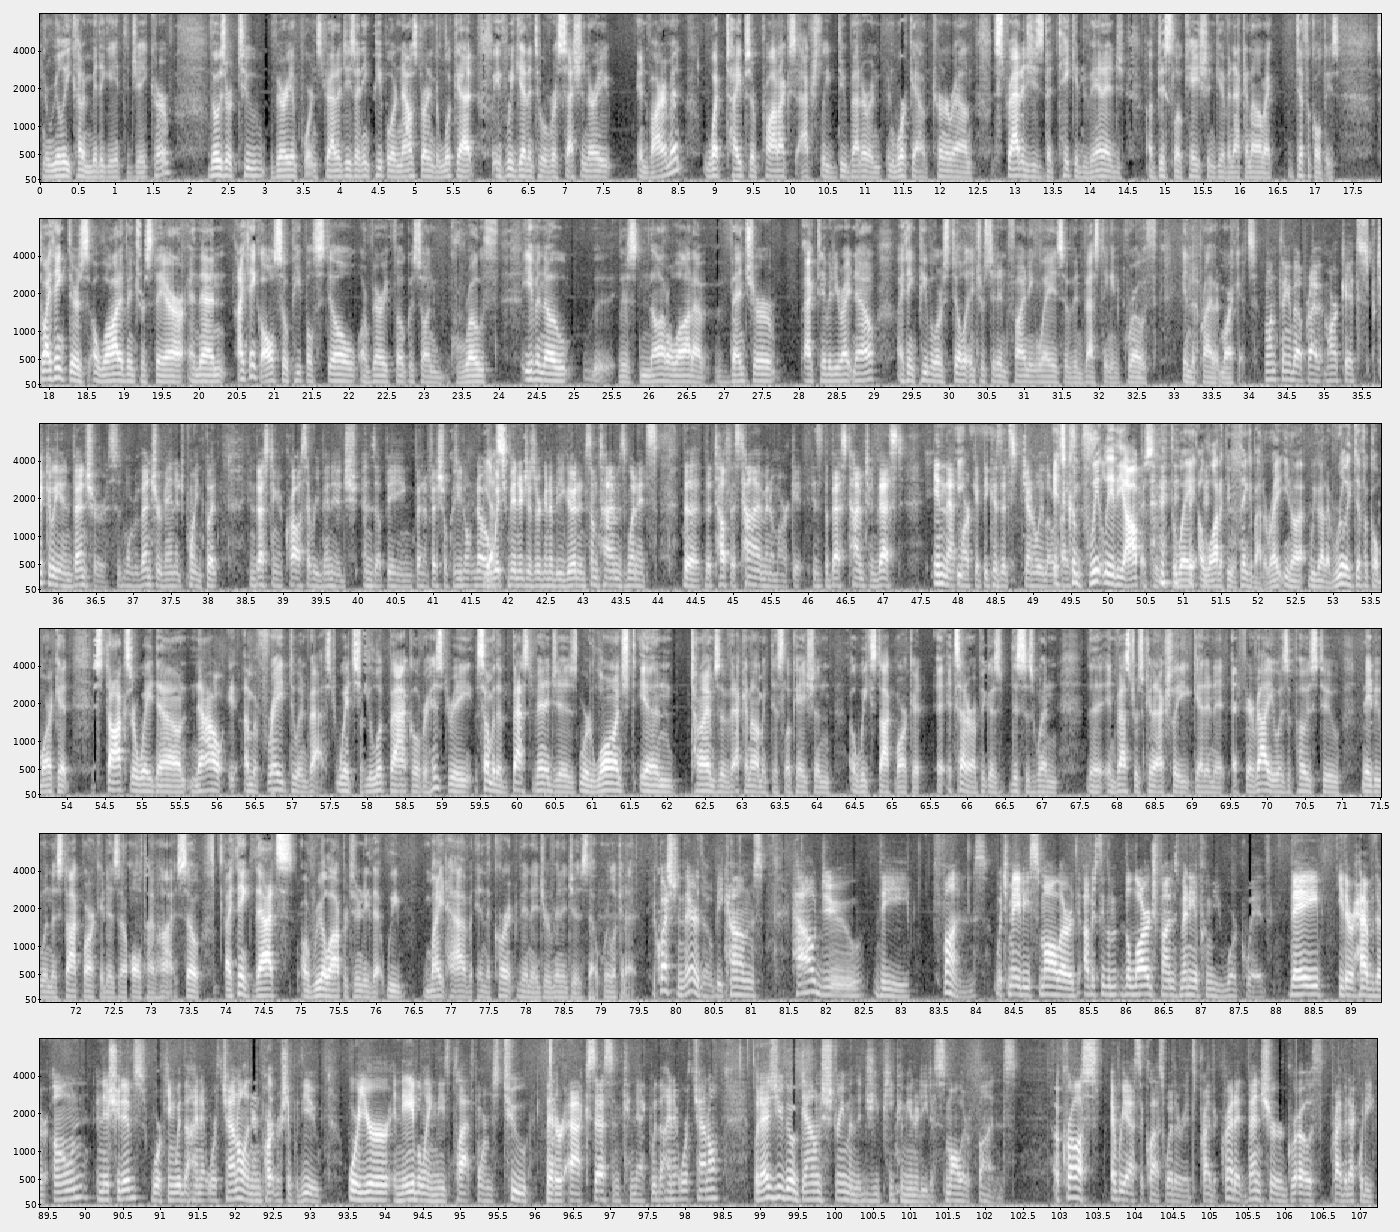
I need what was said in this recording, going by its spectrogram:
and really kind of mitigate the J curve. Those are two very important strategies. I think people are now starting to look at if we get into a recessionary environment, what types of products actually do better and, and, work out turnaround strategies that take advantage of dislocation given economic difficulties. So I think there's a lot of interest there. And then I think also people still are very focused on growth. Even though there's not a lot of venture activity right now, I think people are still interested in finding ways of investing in growth in the private markets. One thing about private markets, particularly in venture, this is more of a venture vantage point, but investing across every vintage ends up being beneficial because you don't know yes. which vintages are going to be good. And sometimes when it's the, the toughest time in a market is the best time to invest in that market because it's generally lower. It's prices. completely the opposite the way a lot of people think about it, right? You know, we've got a really difficult market. Stocks are way down. Now I'm afraid to invest, which if you look back over history, some of the best vintages were launched in times of economic dislocation, a weak stock market, et cetera, because this is when the investors can actually get in it at fair value as opposed to maybe when the stock market is at all time highs. So I think that's a real opportunity that we might have in the current vintage or vintages that we're looking at. The question there, though, becomes how do the funds, which may be smaller, obviously the, the, large funds, many of whom you work with, they either have their own initiatives working with the high net worth channel and in partnership with you, or you're enabling these platforms to better access and connect with the high net worth channel. But as you go downstream in the GP community to smaller funds, across every asset class, whether it's private credit, venture, growth, private equity.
